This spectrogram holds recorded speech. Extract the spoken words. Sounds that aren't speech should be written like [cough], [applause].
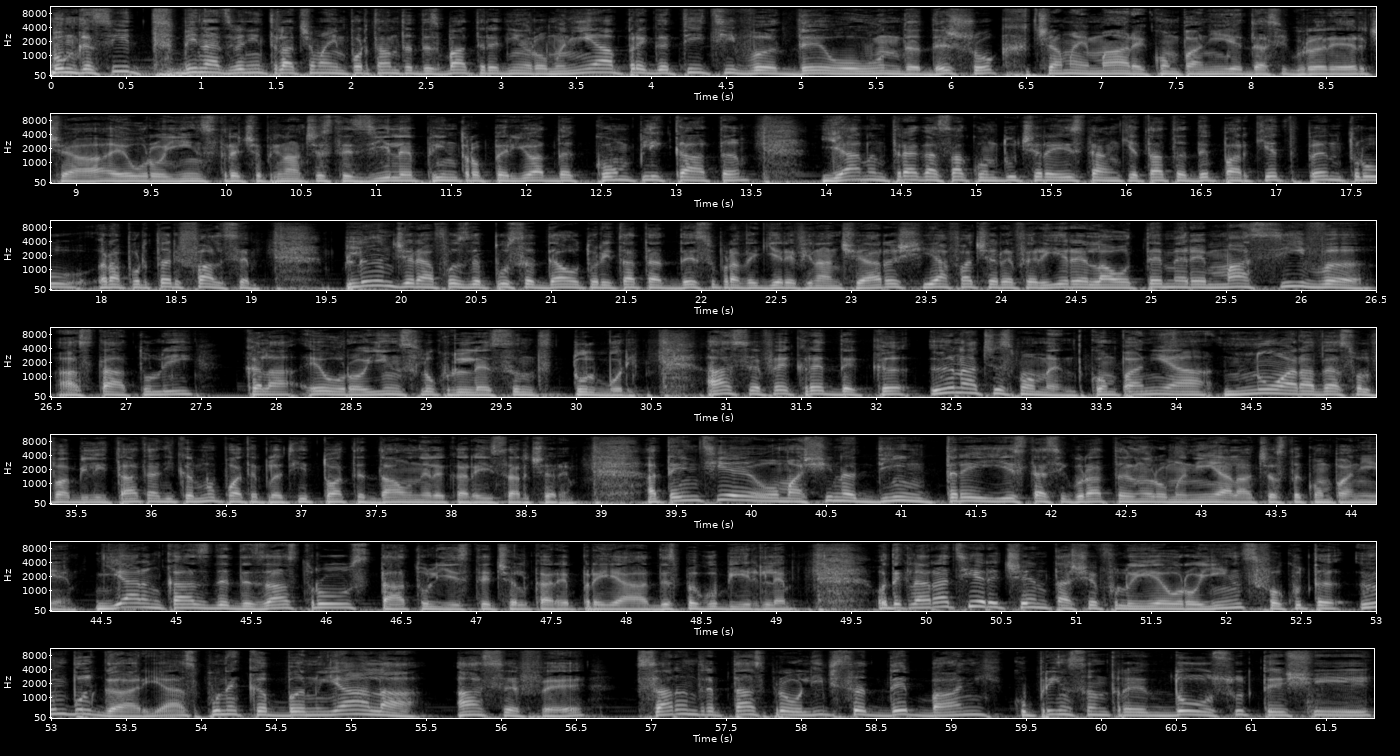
Bun găsit! Bine ați venit la cea mai importantă dezbatere din România. Pregătiți-vă de o undă de șoc. Cea mai mare companie de asigurări RCA, Euroins, trece prin aceste zile printr-o perioadă complicată, iar întreaga sa conducere este anchetată de parchet pentru raportări false. Plângerea a fost depusă de Autoritatea de Supraveghere Financiară și ea face referire la o temere masivă a statului că la Euroins lucrurile sunt tulburi. ASF crede că în acest moment compania nu ar avea solvabilitate, adică nu poate plăti toate daunele care îi s-ar cere. Atenție, o mașină din trei este asigurată în România la această companie. Iar în caz de dezastru, statul este cel care preia despăgubirile. O declarație recentă a șefului Euroins, făcută în Bulgaria, spune că bănuiala ASF s-ar îndrepta spre o lipsă de bani cuprinsă între 200 și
